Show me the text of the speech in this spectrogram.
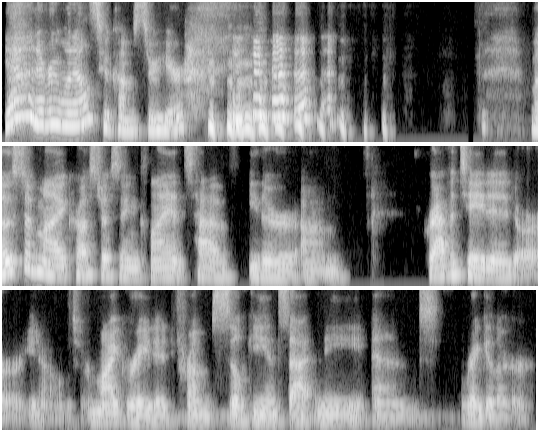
Yeah, and everyone else who comes through here. Most of my cross dressing clients have either um, gravitated or, you know, sort of migrated from silky and satiny and regular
